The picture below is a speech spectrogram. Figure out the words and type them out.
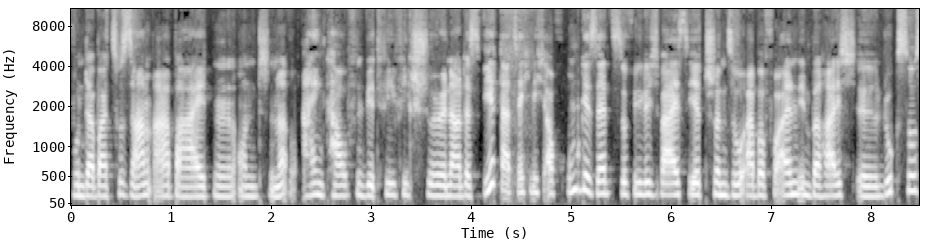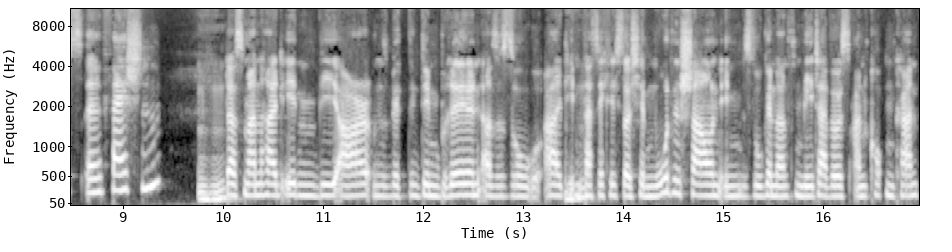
wunderbar zusammenarbeiten und ne, einkaufen wird viel, viel schöner. Das wird tatsächlich auch umgesetzt, so viel ich weiß, jetzt schon so, aber vor allem im Bereich äh, Luxus-Fashion. Äh, mhm. dass man halt eben VR und mit den Brillen, also so halt mhm. eben tatsächlich solche Modenschauen im sogenannten Metaverse angucken kann.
